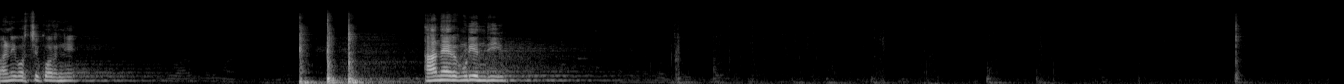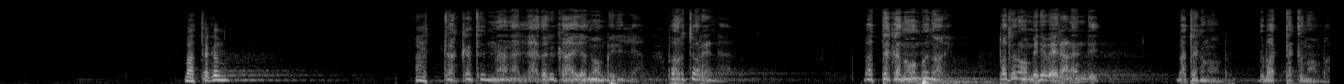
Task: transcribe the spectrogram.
പണി കുറച്ച് കുറഞ്ഞ്. ആ നേരം കൂടി എന്ത് ചെയ്യും? ബത്തക്കം ബത്തക്ക തിന്നാൻ അല്ലാതൊരു കാര്യം നോമ്പിനില്ല. പുറത്തു പറയണ്ട. ബത്തക്ക നോമ്പ് എന്ന് പറയും. പത്ത് നോമ്പിന്റെ പേരാണ് എന്ത്? ബത്തക്ക നോമ്പ്. ഇത് ബത്തക്ക നോമ്പ്.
